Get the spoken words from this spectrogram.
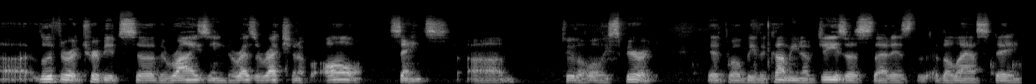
Uh, Luther attributes uh, the rising, the resurrection of all saints um, to the Holy Spirit. It will be the coming of Jesus that is the, the last day.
